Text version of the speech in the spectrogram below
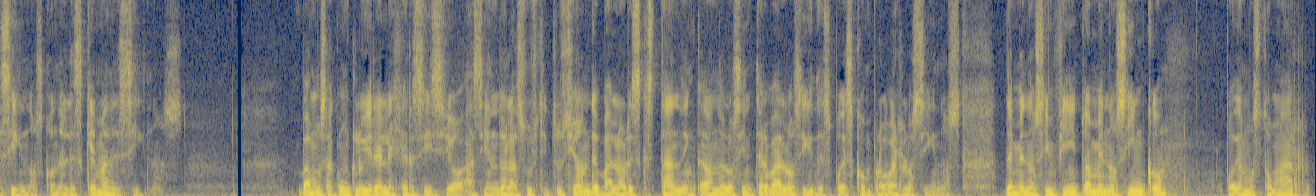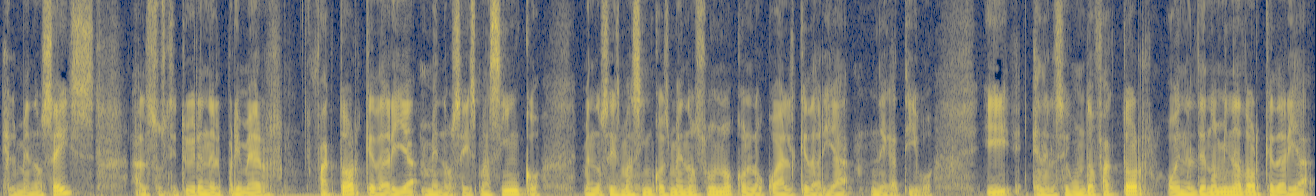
signos, con el esquema de signos. Vamos a concluir el ejercicio haciendo la sustitución de valores que están en cada uno de los intervalos y después comprobar los signos. De menos infinito a menos 5 podemos tomar el menos 6. Al sustituir en el primer factor quedaría menos 6 más 5. Menos 6 más 5 es menos 1, con lo cual quedaría negativo. Y en el segundo factor o en el denominador quedaría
